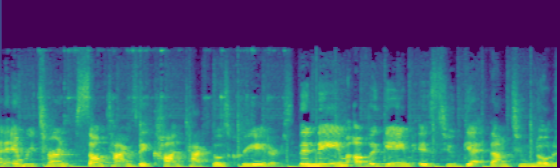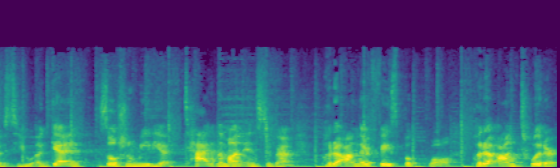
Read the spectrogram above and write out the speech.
and in return, sometimes they contact those creators. The name of the game is to get them to notice you. Again, social media, tag them on Instagram, put it on their Facebook wall, put it on Twitter,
